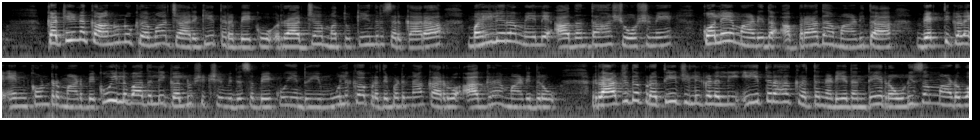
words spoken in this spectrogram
ಕಠಿಣ ಕಾನೂನು ಕ್ರಮ ಜಾರಿಗೆ ತರಬೇಕು. ರಾಜ್ಯ ಮತ್ತು ಕೇಂದ್ರ ಸರ್ಕಾರ ಮಹಿಳೆಯರ ಮೇಲೆ ಆದಂತಹ ಶೋಷಣೆ, ಕೊಲೆ ಮಾಡಿದ, ಅಪರಾಧ ಮಾಡಿದ ವ್ಯಕ್ತಿಗಳ ಎನ್ಕೌಂಟರ್ ಮಾಡಬೇಕು, ಇಲ್ಲವಾದಲ್ಲಿ ಗಲ್ಲು ಶಿಕ್ಷೆ ವಿಧಿಸಬೇಕು ಎಂದು ಈ ಮೂಲಕ ಪ್ರತಿಭಟನಾಕಾರರು ಆಗ್ರಹ ಮಾಡಿದರು. ರಾಜ್ಯದ ಪ್ರತಿ ಜಿಲ್ಲೆಗಳಲ್ಲಿ ಈ ತರಹ ಕೃತ್ಯ ನಡೆಯದಂತೆ ರೌಡಿಸಂ ಮಾಡುವ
